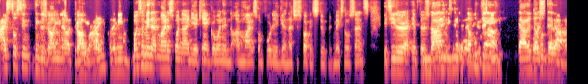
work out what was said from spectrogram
I still think there's value now at the new line. But I mean, once I'm in at minus 190, I can't go in and I'm minus 140 again. That's just fucking stupid. It makes no sense. It's either if there's value, double down. Gotta double down.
